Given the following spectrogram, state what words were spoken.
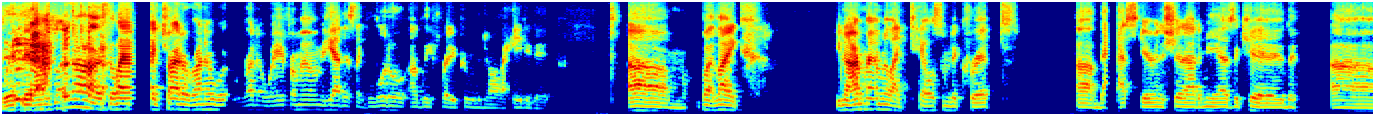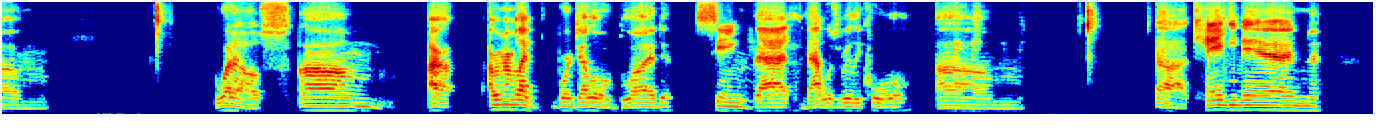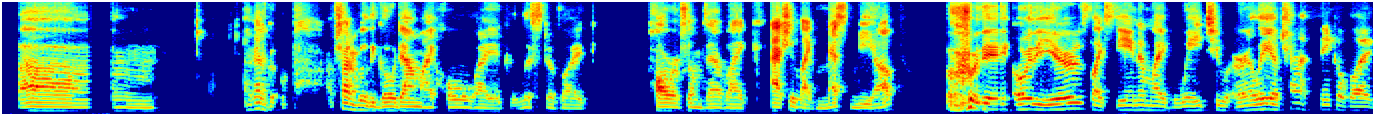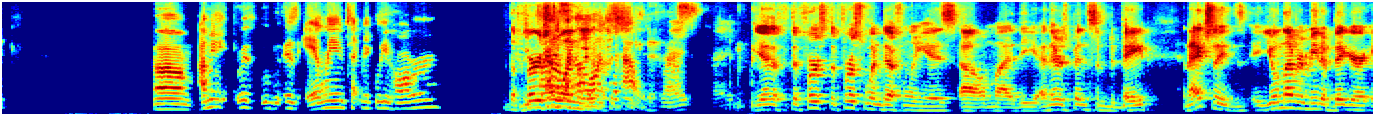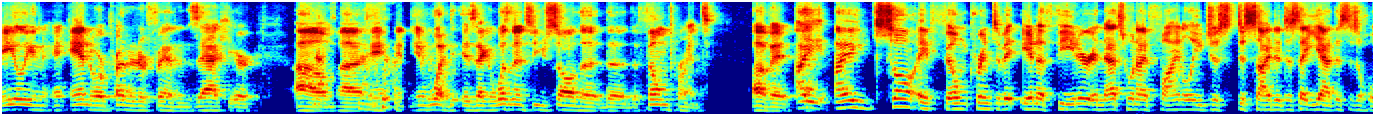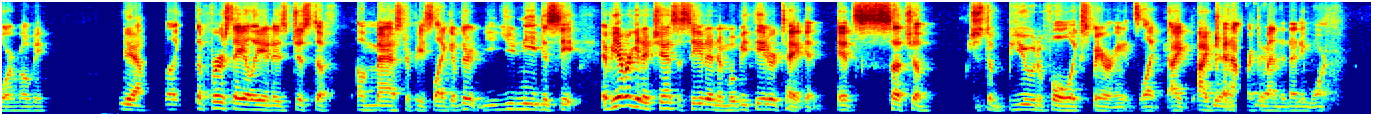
with it. I was like, oh, so like I try to run away, run away from him. He had this like little ugly Freddy Krueger doll. I hated it. Um, but like, you know, I remember like Tales from the Crypt. Um, that scaring the shit out of me as a kid. Um, what else? Um, I I remember like Bordello of Blood. Seeing that that was really cool. Um, uh, Candyman. Um, I gotta go. I'm trying to really go down my whole like list of like horror films that have like actually like messed me up over the over the years. Like seeing them like way too early. I'm trying to think of like. Um, I mean, is, is Alien technically horror? The first one, like yeah. Haunted I House, think it right? Right. Yeah, the, the first the first one definitely is um uh, the and there's been some debate and actually you'll never meet a bigger alien and or predator fan than Zach here. Um uh and, and, and what is like it wasn't until you saw the the the film print of it. I I saw a film print of it in a theater, and that's when I finally just decided to say, yeah, this is a horror movie. Yeah. Like the first Alien is just a a masterpiece. Like if there you you need to see if you ever get a chance to see it in a movie theater, take it. It's such a just a beautiful experience. Like I I cannot recommend it anymore.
